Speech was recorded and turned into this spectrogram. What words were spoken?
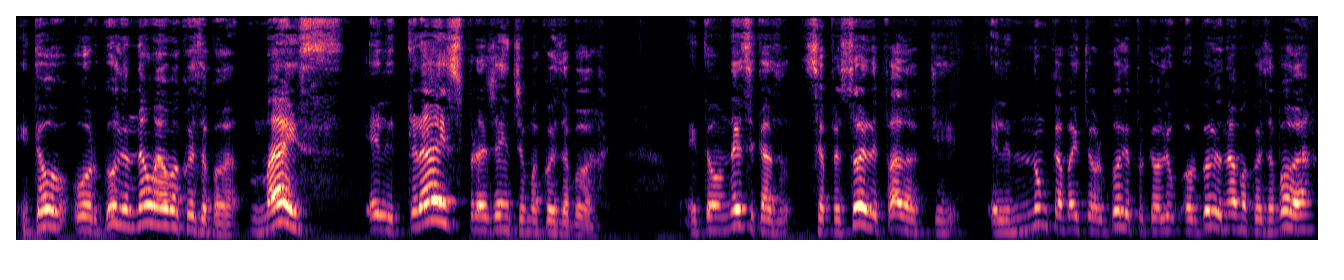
Então, o orgulho não é uma coisa boa, mas ele traz para a gente uma coisa boa. Então, nesse caso, se a pessoa ele fala que ele nunca vai ter orgulho, porque o orgulho não é uma coisa boa,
